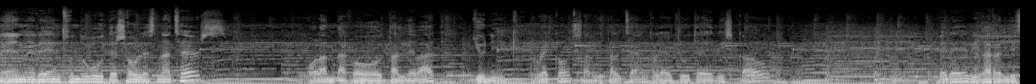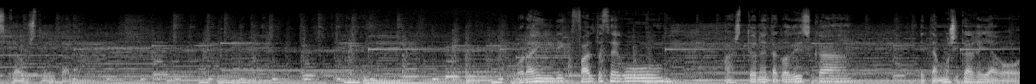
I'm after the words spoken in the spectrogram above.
Lehen ere entzun dugu The Soul Snatchers, Holandako talde bat, Unique Records argitaltzean kaleratu dute diska hau, bere bigarren diska uste dutala. Oraindik falta zaigu aste honetako diska eta musika gehiago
